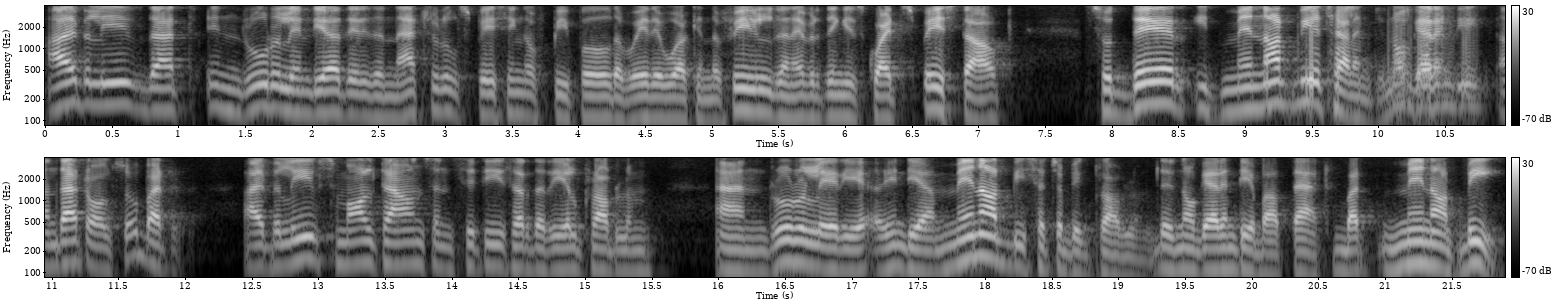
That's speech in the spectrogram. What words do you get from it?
I believe that in rural India there is a natural spacing of people, the way they work in the fields and everything is quite spaced out. So there it may not be a challenge, no guarantee on that also, but I believe small towns and cities are the real problem and rural area, India may not be such a big problem. There's no guarantee about that, but may not be.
